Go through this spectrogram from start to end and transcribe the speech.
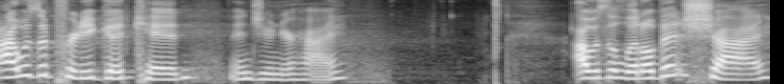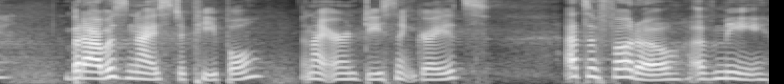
I was a pretty good kid in junior high. I was a little bit shy, but I was nice to people and I earned decent grades. That's a photo of me.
